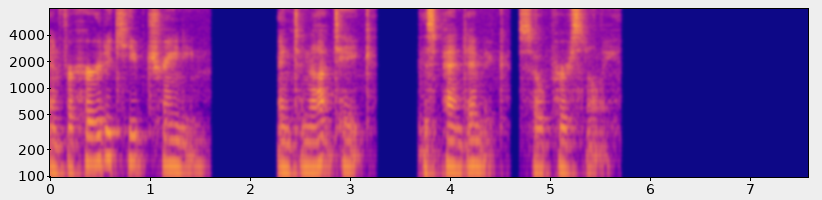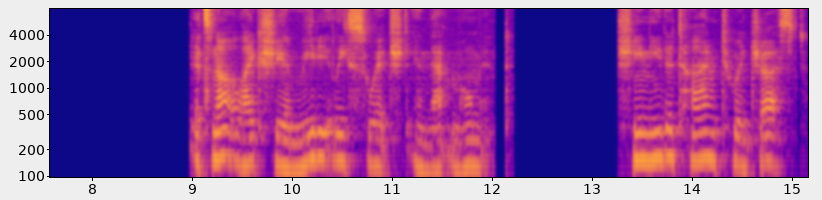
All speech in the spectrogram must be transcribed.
and for her to keep training and to not take this pandemic so personally. It's not like she immediately switched in that moment. She needed time to adjust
